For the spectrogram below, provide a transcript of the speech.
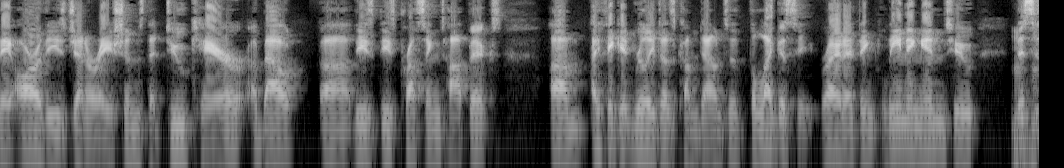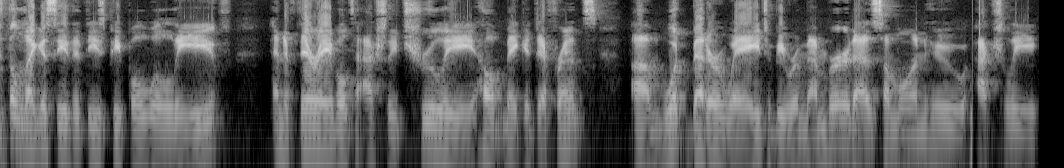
they are these generations that do care about uh, these these pressing topics. Um, I think it really does come down to the legacy, right? I think leaning into this mm-hmm. is the legacy that these people will leave, and if they're able to actually truly help make a difference, um, what better way to be remembered as someone who actually,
